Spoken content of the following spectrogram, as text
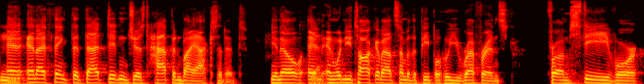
mm. and and I think that that didn't just happen by accident, you know. And yeah. and when you talk about some of the people who you reference, from Steve or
